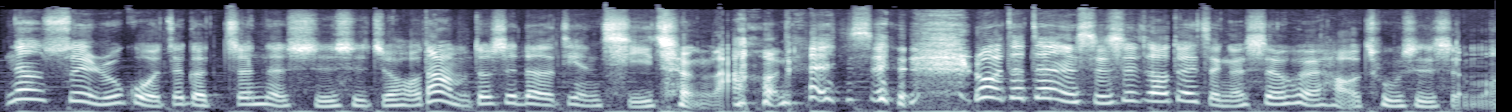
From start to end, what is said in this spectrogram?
那所以如果这个真的实施之后，当然我们都是乐见其成啦。但是如果这真的实施之后，对整个社会好处是什么？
